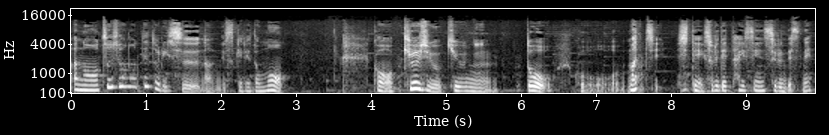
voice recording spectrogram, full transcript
あの通常のテトリスなんですけれどもこう99人とこうマッチしてそれで対戦するんですね。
